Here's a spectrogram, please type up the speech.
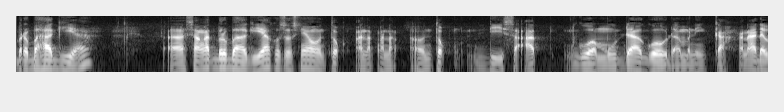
berbahagia uh, sangat berbahagia khususnya untuk anak-anak uh, untuk di saat gua muda gua udah menikah karena ada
